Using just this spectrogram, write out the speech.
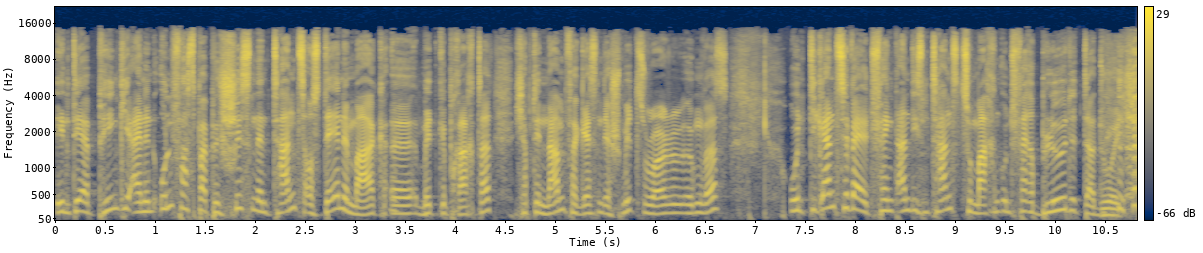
in der Pinky einen unfassbar beschissenen Tanz aus Dänemark äh, mitgebracht hat. Ich habe den Namen vergessen, der Schmitz Royal irgendwas. Und die ganze Welt fängt an, diesen Tanz zu machen und verblödet dadurch.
